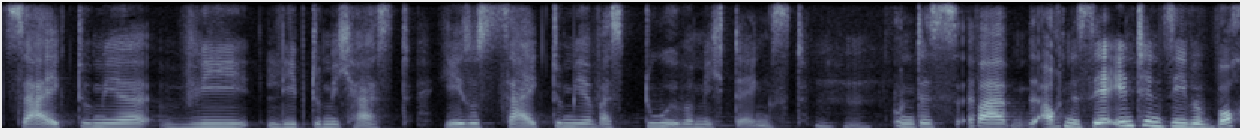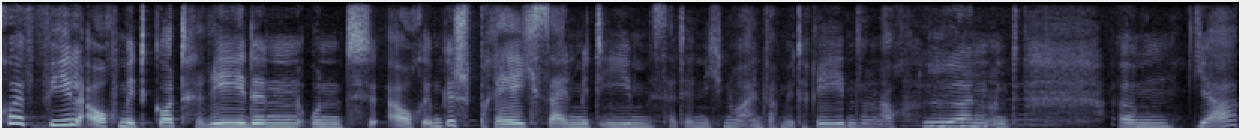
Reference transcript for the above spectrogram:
zeig du mir, wie lieb du mich hast. Jesus, zeig du mir, was du über mich denkst. Mhm. Und das war auch eine sehr intensive Woche, viel auch mit Gott reden und auch im Gespräch sein mit ihm. Es hat ja nicht nur einfach mit reden, sondern auch hören mhm. und ähm, ja,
